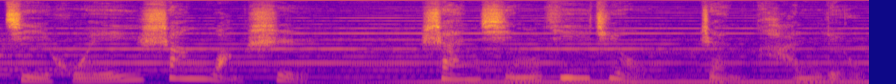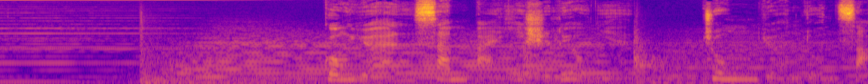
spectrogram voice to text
几回伤往事，山形依旧枕寒流。公元三百一十六年，中原沦丧，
